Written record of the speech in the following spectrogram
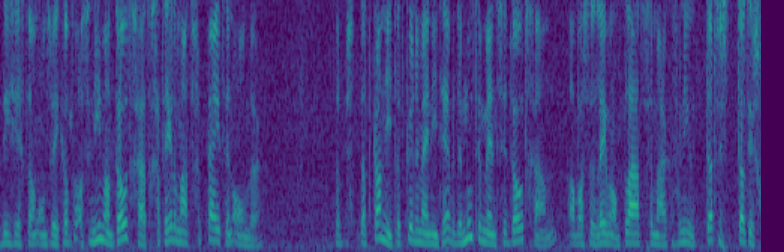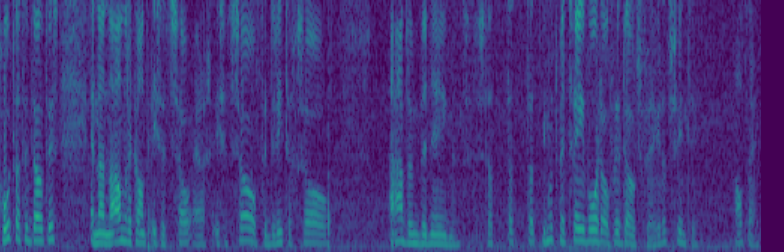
die zich dan ontwikkelt. Als er niemand doodgaat, gaat de hele maatschappij ten onder. Dat, dat kan niet, dat kunnen wij niet hebben. Er moeten mensen doodgaan, al was het alleen maar om plaats te maken voor nieuw. Dat is, dat is goed dat er dood is. En aan de andere kant is het zo erg, is het zo verdrietig, zo adembenemend. Dus dat, dat, dat, je moet met twee woorden over de dood spreken, dat vind ik. Altijd.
